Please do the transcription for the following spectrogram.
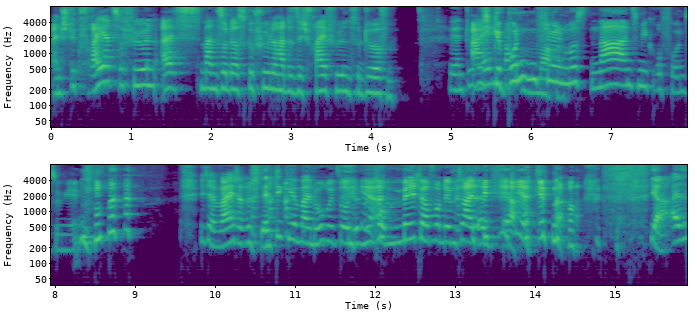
ein Stück freier zu fühlen, als man so das Gefühl hatte, sich frei fühlen zu dürfen. Während du dich Einfach gebunden machen. fühlen musst, nah ans Mikrofon zu gehen. Ich erweitere ständig hier meinen Horizont und bin so einen Meter von dem Teil entfernt. ja, genau. Ja, also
